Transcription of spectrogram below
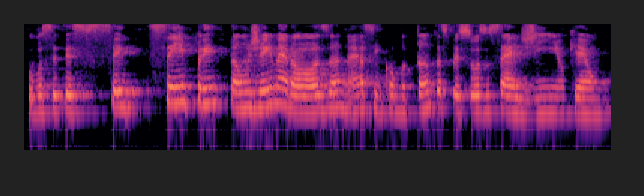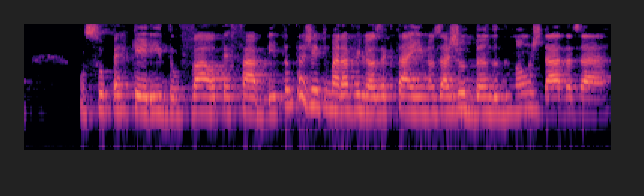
por você ter se, sempre tão generosa, né, assim como tantas pessoas, o Serginho, que é um, um super querido, Walter, Fabi, tanta gente maravilhosa que está aí nos ajudando de mãos dadas a,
